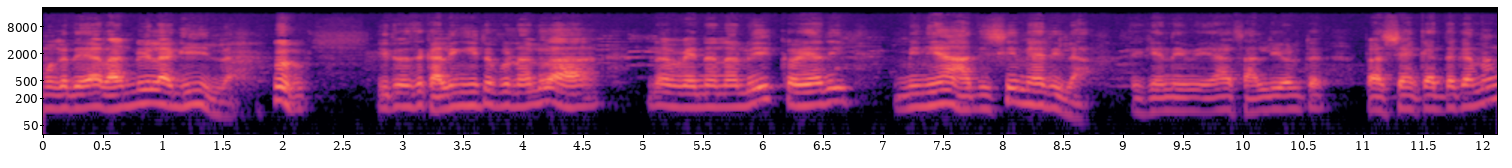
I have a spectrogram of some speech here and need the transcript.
මොකද එයා රන් වෙලා ගිහිල්ලා. ඊට පස්සේ කලින් හිටපු නළුවා වෙන නළුයි කොහරි මිනිහා හදිසියෙ මැරිලා. ඒ කියන්නේ එයා සල්ලි වලට ප්‍රශ්නයක් ඇද්ද ගමන්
